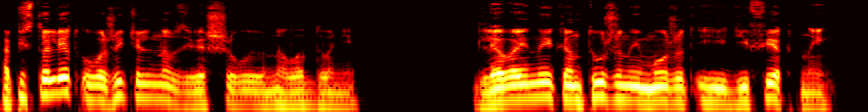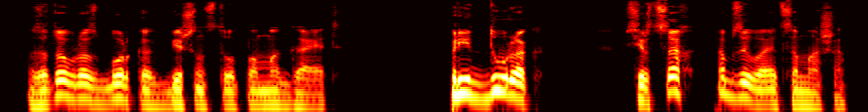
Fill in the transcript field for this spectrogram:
а пистолет уважительно взвешиваю на ладони. Для войны контуженный может и дефектный, зато в разборках бешенство помогает. «Придурок!» — в сердцах обзывается Маша.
